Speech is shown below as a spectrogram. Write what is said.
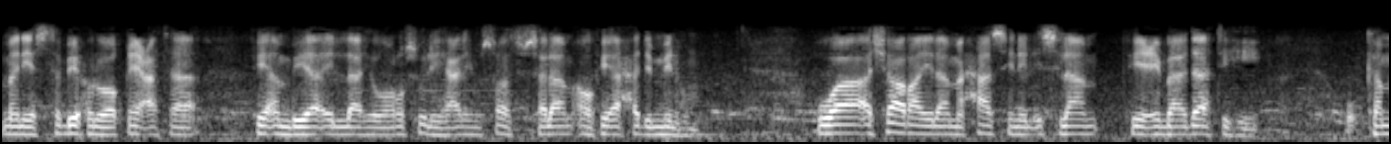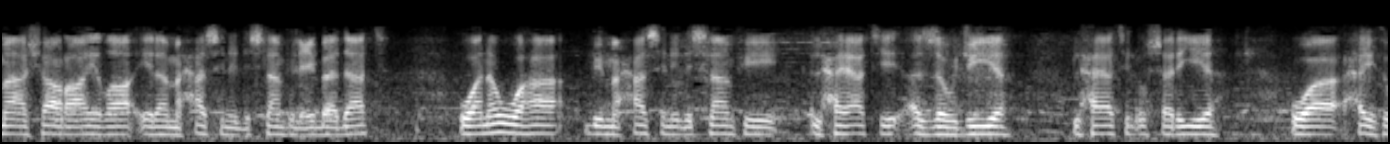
من يستبيح الوقيعة في أنبياء الله ورسله عليهم الصلاة والسلام أو في أحد منهم وأشار إلى محاسن الإسلام في عباداته كما أشار أيضا إلى محاسن الإسلام في العبادات ونوه بمحاسن الإسلام في الحياة الزوجية الحياة الأسرية وحيث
